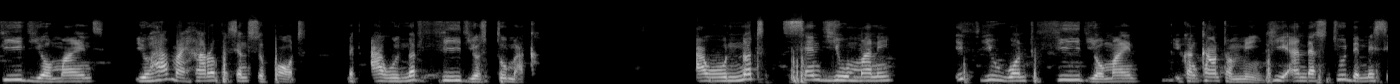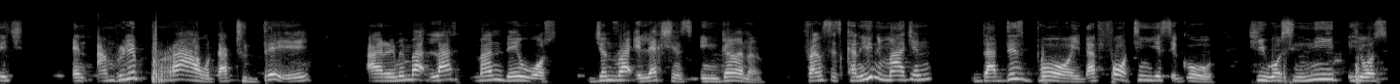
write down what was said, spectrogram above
feed your mind, you have my 100% support, but I will not feed your stomach. I will not send you money. If you want to feed your mind, you can count on me. He understood the message, and I'm really proud that today, I remember last Monday was general elections in Ghana. Francis, can you imagine that this boy, that 14 years ago, he was in need, he was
